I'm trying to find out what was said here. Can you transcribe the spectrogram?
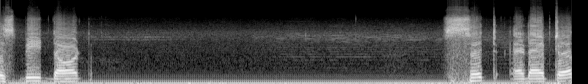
sp dot set adapter.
